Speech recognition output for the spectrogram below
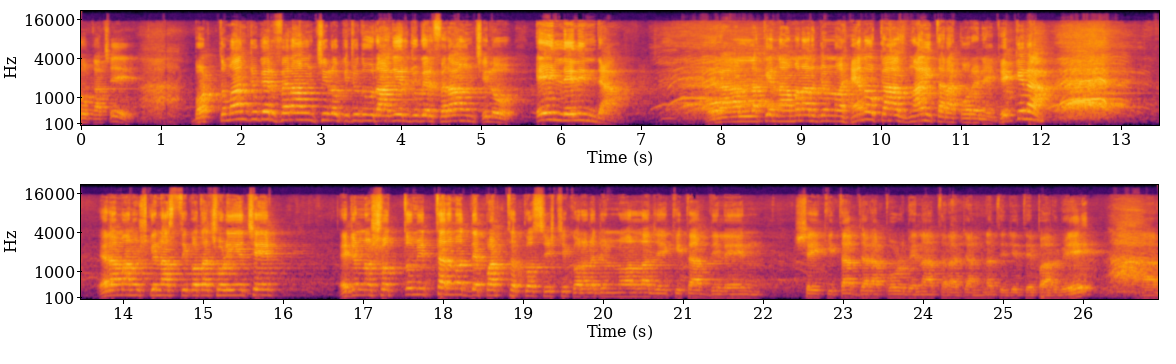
লোক আছে? বর্তমান যুগের ফেরাউন ছিল, কিছু দূর আগের যুগের ফেরাউন ছিল, এই লেলিনডা এরা আল্লাহকে না মানার জন্য হেন কাজ নাই, তারা করে নেই, ঠিক কিনা? এরা মানুষকে নাস্তিকতা ছড়িয়েছে এজন্য সত্য মিথ্যার মধ্যে পার্থক্য সৃষ্টি করার জন্য আল্লাহ যে কিতাব দিলেন, সেই কিতাব যারা পড়বে না, তারা জান্নাতে যেতে পারবে। আর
